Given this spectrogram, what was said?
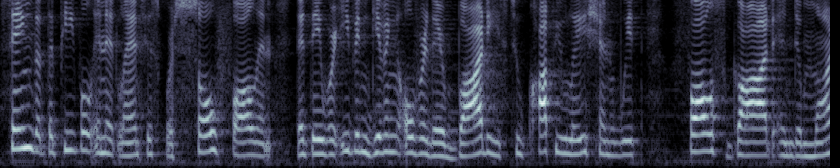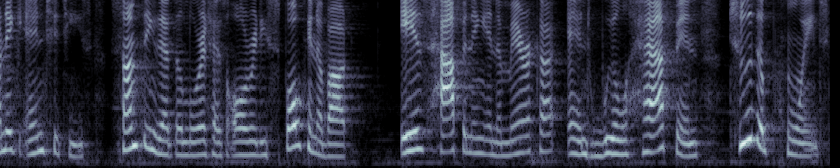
saying that the people in Atlantis were so fallen that they were even giving over their bodies to copulation with false God and demonic entities, something that the Lord has already spoken about, is happening in America and will happen to the point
